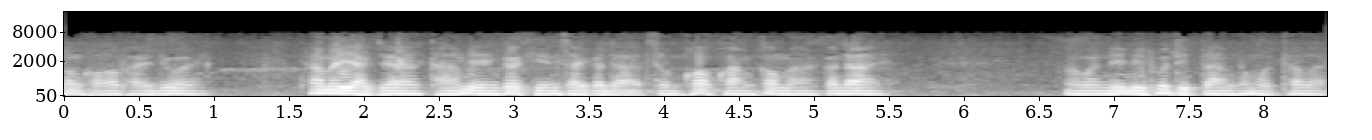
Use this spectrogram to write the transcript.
ต้องขออภัยด้วย ถ้าไม่อยากจะถามเองก็เขียนใส่กระดาษส่งข้อความเข้ามาก็ได้ วันนี้มีผู้ติดตามทั้งหมดเท่าไหร่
